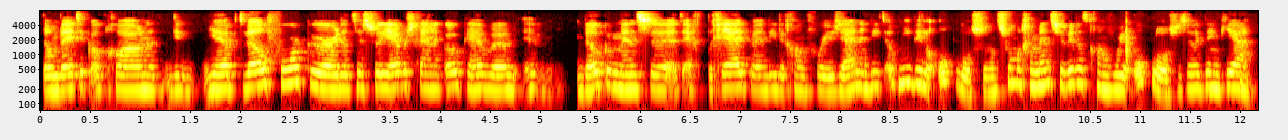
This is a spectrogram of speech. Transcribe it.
dan weet ik ook gewoon. Je hebt wel voorkeur, dat is zo jij waarschijnlijk ook hebben. Welke mensen het echt begrijpen en die er gewoon voor je zijn en die het ook niet willen oplossen. Want sommige mensen willen het gewoon voor je oplossen. Dus ik denk, ja,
